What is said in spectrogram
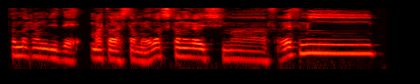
そんな感じで、また明日もよろしくお願いします。おやすみー。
